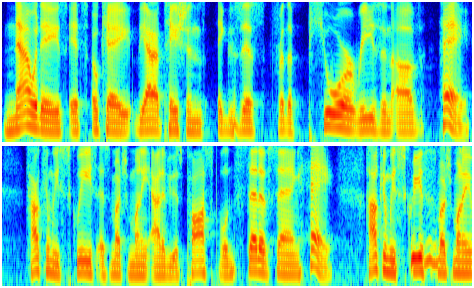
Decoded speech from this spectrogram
Nowadays, it's okay, the adaptations exist for the pure reason of, hey, how can we squeeze as much money out of you as possible instead of saying, hey, how can we squeeze as much money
